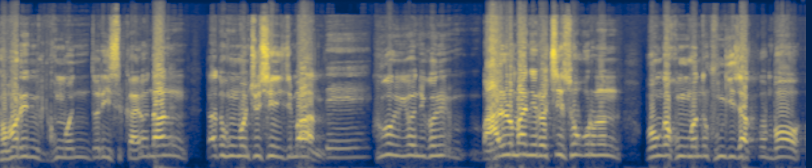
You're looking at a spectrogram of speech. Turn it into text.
저버린 공무원들이 있을까요? 난 나도 공무원 출신이지만 네. 그거 이건 이건 말로만 이렇지 속으로는 뭔가 공무원들 군기 잡고 뭐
